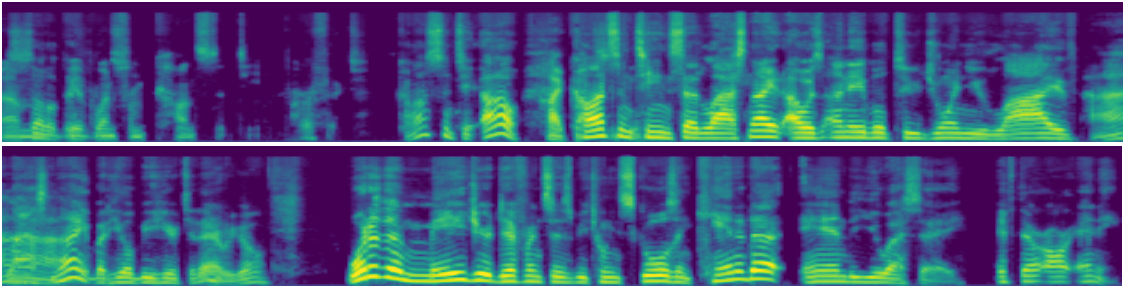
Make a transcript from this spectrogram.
Um, Subtle we have one from Constantine. Perfect. Constantine. Oh, Hi, Constantine said last night I was unable to join you live last Ah, night, but he'll be here today. There we go. What are the major differences between schools in Canada and the USA, if there are any?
